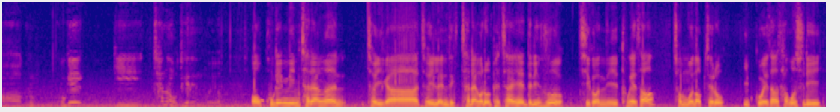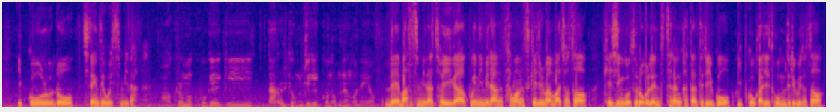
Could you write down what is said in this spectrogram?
아, 그럼 고객이 차는 어떻게 되는 거예요? 어, 고객님 차량은 저희가 저희 렌트 차량으로 배차해 드린 후 직원이 통해서 전문 업체로 입고해서 사고 수리 입고로 진행되고 있습니다. 아, 그러면 고객이 따로 이렇게 움직일 건 없는 거네요. 네, 맞습니다. 저희가 고객님이랑 상황 스케줄만 맞춰서 계신 곳으로 렌트 차량 갖다 드리고 입고까지 도움 드리고 있어서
